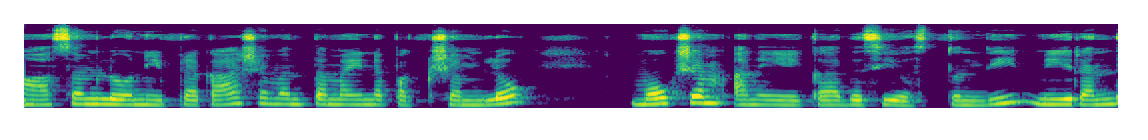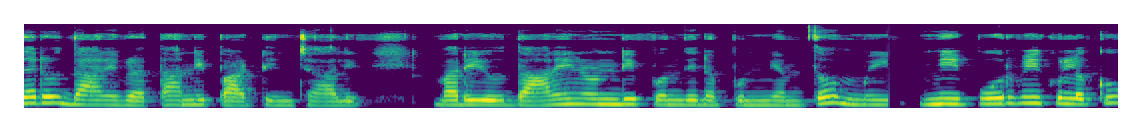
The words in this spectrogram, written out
మాసంలోని ప్రకాశవంతమైన పక్షంలో మోక్షం అనే ఏకాదశి వస్తుంది. మీరందరూ దాని వ్రతాన్ని పాటించాలి. మరియు దాని నుండి పొందిన పుణ్యంతో మీ మీ పూర్వీకులకు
